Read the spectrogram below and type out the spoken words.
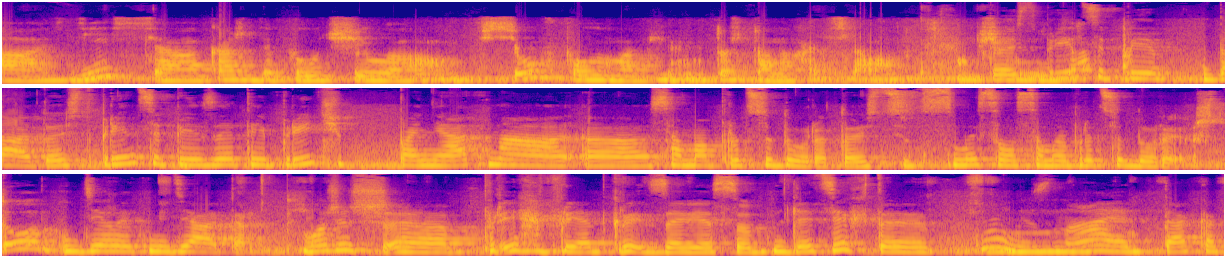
А здесь а, каждая получила все в полном объеме, то, что она хотела. Общем, то есть, в принципе, да, то есть, в принципе, из этой притчи понятна э, сама процедура, то есть смысл самой процедуры. Что делает медиатор? Можешь э, при, приоткрыть завесу для тех, кто ну, не знает, да, как,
